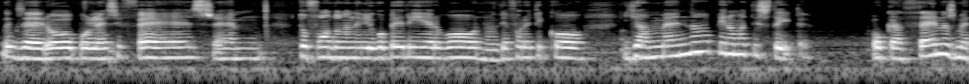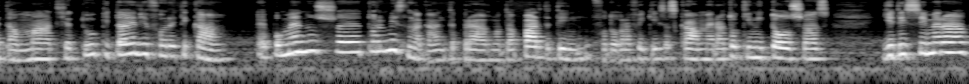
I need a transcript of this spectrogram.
δεν ξέρω, πολλές υφές, το φόντο να είναι λίγο περίεργο, να είναι διαφορετικό. Για μένα πειραματιστείτε. Ο καθένας με τα μάτια του κοιτάει διαφορετικά. Επομένως, ε, τολμήστε να κάνετε πράγματα. Πάρτε την φωτογραφική σας κάμερα, το κινητό σας, γιατί σήμερα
